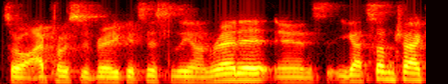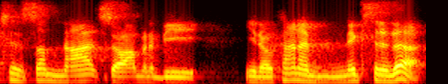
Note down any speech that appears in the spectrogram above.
So I posted very consistently on Reddit, and you got some traction, some not. So I'm going to be, you know, kind of mixing it up.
